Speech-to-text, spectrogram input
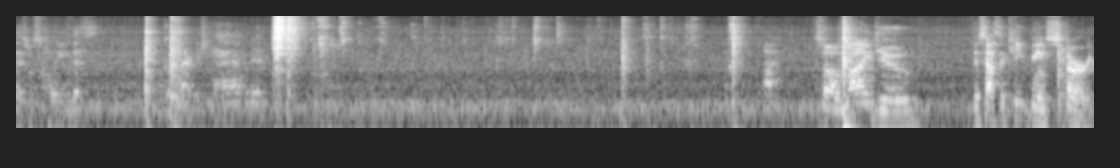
This was clean. This goes back in the cabinet. So mind you, this has to keep being stirred.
